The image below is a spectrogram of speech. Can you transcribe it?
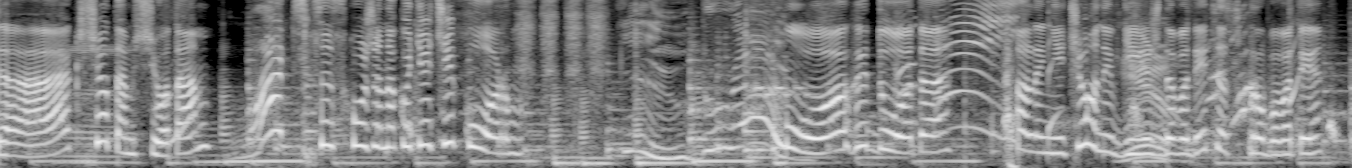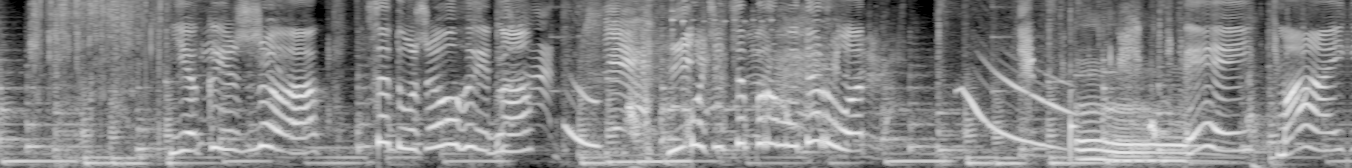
Так, що там, що там? Це схоже на котячий корм. О, гидота. Але нічого не вдієш, доведеться спробувати. Який жах! Це дуже огидно. Хочеться промити рот. Ей, Майк!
